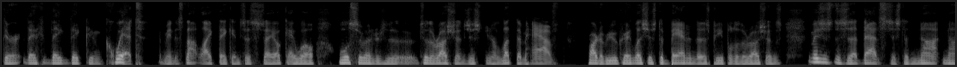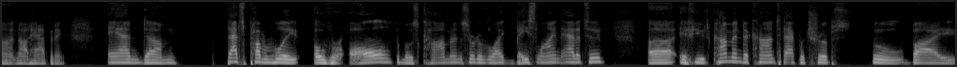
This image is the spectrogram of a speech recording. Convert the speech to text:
they're they they they can quit. I mean, it's not like they can just say, okay, well, we'll surrender to the, to the Russians. Just you know, let them have part of Ukraine. Let's just abandon those people to the Russians. I mean, it's just that that's just not not not happening, and um, that's probably overall the most common sort of like baseline attitude. Uh, if you'd come into contact with troops who, by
